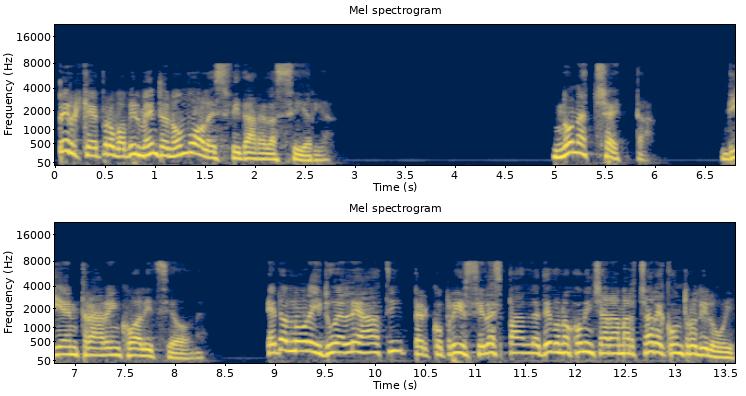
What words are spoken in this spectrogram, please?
perché probabilmente non vuole sfidare la Siria. Non accetta di entrare in coalizione. Ed allora i due alleati, per coprirsi le spalle, devono cominciare a marciare contro di lui,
